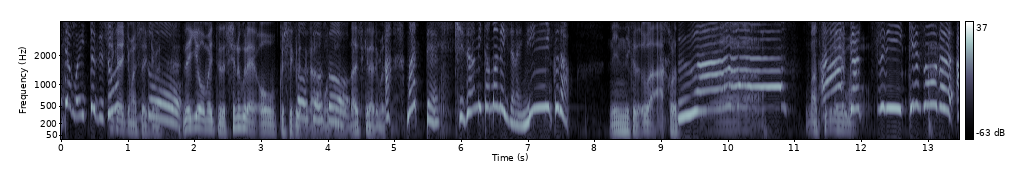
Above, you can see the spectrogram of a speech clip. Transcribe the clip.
んちゃんも行ったでしょ？一回行きました行きネギ多めって死ぬぐらい多くしてくれてからそうそう大好きになりましあた、待って。刻み玉ねぎじゃない？ニンニクだ。ニンニクでうわーこれうわー。まあ次あー、の日もがっつりいけそうだ。あー、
